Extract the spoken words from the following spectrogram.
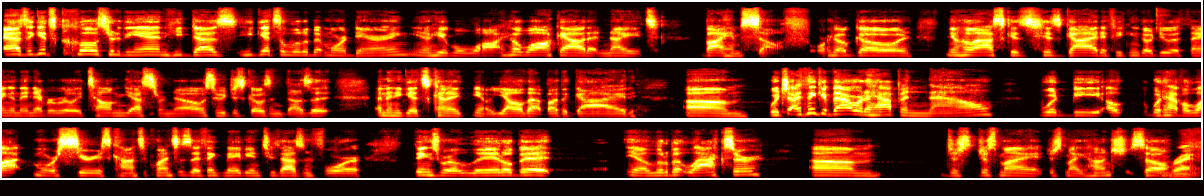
as it gets closer to the end, he does he gets a little bit more daring. You know, he will walk he'll walk out at night by himself, or he'll go and you know he'll ask his his guide if he can go do a thing, and they never really tell him yes or no, so he just goes and does it, and then he gets kind of you know yelled at by the guide. Um, which I think if that were to happen now would be a, would have a lot more serious consequences. I think maybe in 2004 things were a little bit you know a little bit laxer. Um, just just my just my hunch. So right.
